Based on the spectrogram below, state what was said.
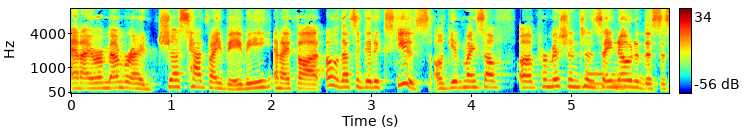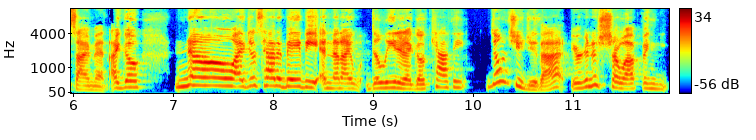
and I remember I just had my baby and I thought, oh, that's a good excuse. I'll give myself uh, permission to say no to this assignment. I go, no, I just had a baby. And then I deleted. I go, Kathy, don't you do that. You're going to show up and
